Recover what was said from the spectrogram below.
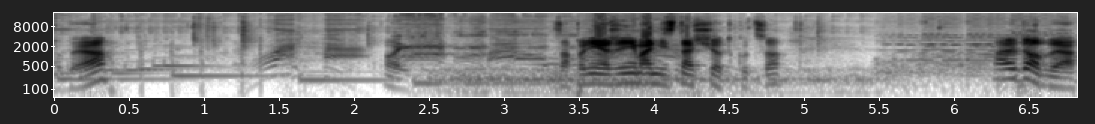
Dobra. Oj. Zapomniałem, że nie ma nic na środku, co? Ale dobra.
